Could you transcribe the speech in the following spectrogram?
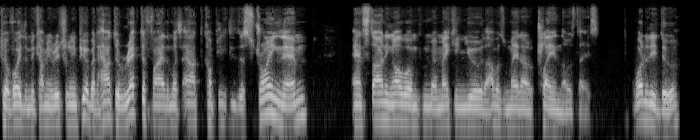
to avoid them becoming ritually impure, but how to rectify them without completely destroying them and starting over and making new. The ovens were made out of clay in those days. What did he do?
